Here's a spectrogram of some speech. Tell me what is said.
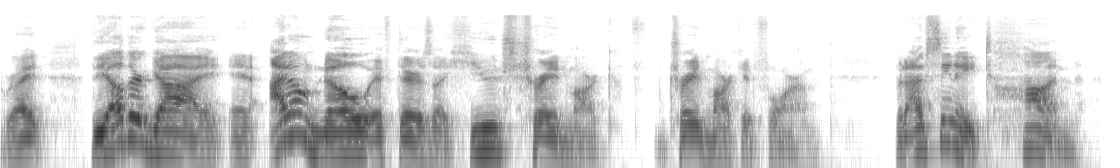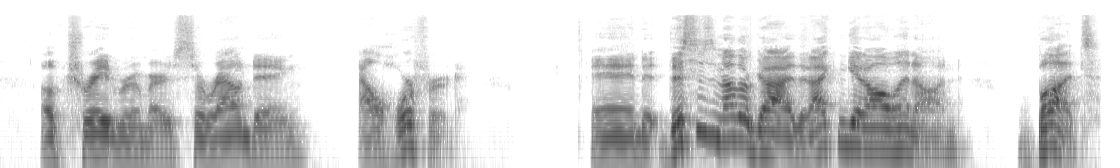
Right? The other guy, and I don't know if there's a huge trademark trade market for him, but I've seen a ton of trade rumors surrounding Al Horford. And this is another guy that I can get all in on, but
